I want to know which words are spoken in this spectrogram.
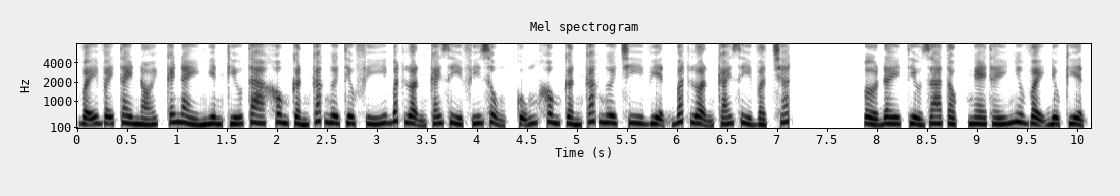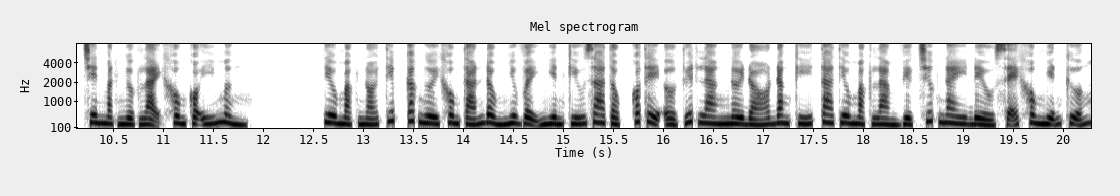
vẫy vẫy tay nói cái này nghiên cứu ta không cần các ngươi tiêu phí bất luận cái gì phí dụng, cũng không cần các ngươi chi viện bất luận cái gì vật chất. Ở đây tiểu gia tộc nghe thấy như vậy điều kiện, trên mặt ngược lại không có ý mừng. Tiêu mặc nói tiếp các ngươi không tán đồng như vậy nghiên cứu gia tộc có thể ở tuyết lang nơi đó đăng ký ta tiêu mặc làm việc trước nay đều sẽ không miễn cưỡng.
